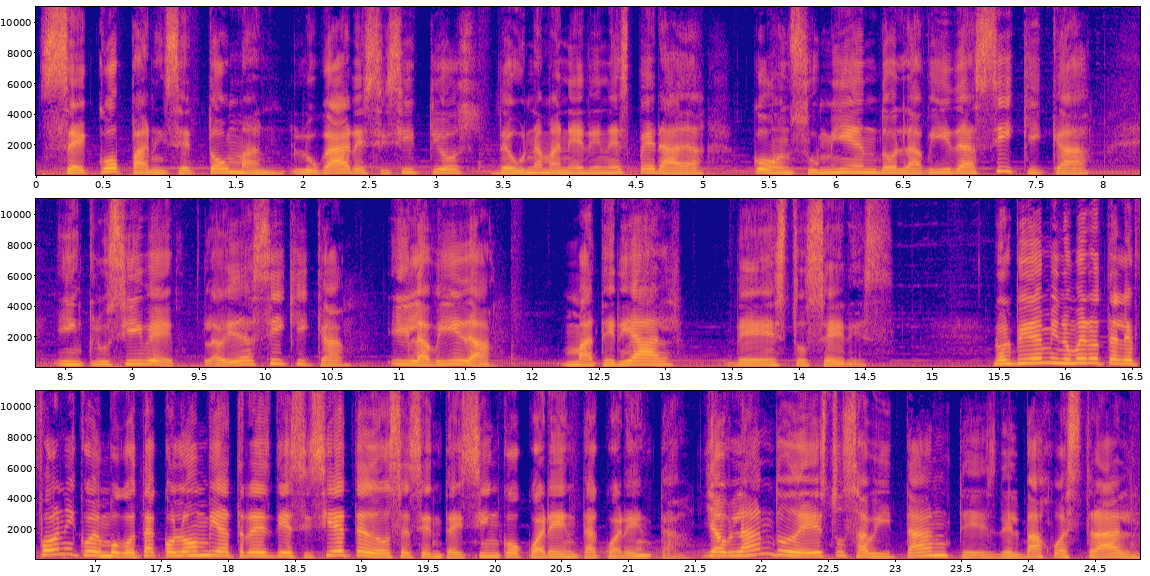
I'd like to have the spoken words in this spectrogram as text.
se copan y se toman lugares y sitios de una manera inesperada, consumiendo la vida psíquica, inclusive la vida psíquica y la vida material de estos seres. No olviden mi número telefónico en Bogotá, Colombia, 317-265-4040. Y hablando de estos habitantes del bajo astral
